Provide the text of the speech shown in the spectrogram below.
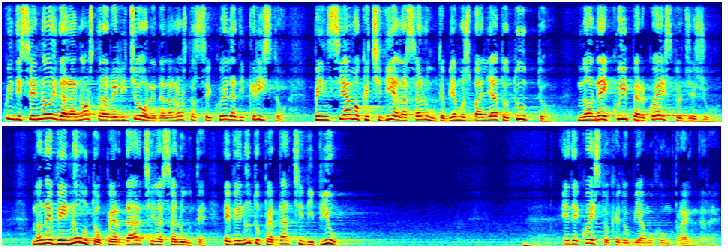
Quindi se noi dalla nostra religione, dalla nostra sequela di Cristo, pensiamo che ci dia la salute, abbiamo sbagliato tutto. Non è qui per questo Gesù, non è venuto per darci la salute, è venuto per darci di più. ed è questo che dobbiamo comprendere.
